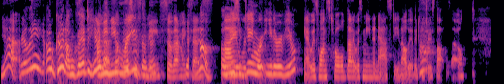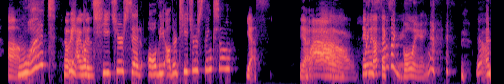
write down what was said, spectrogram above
Yeah. Really? Oh, good. I'm glad to hear I that. mean, you That raised feel me, so that makes Yeah, sense. no. I Elise or was- Jane, were either of you? I was once told that I was mean and nasty, and all the other teachers thought so. Um, what? so Wait, I a was- teacher said all the other teachers think so? Yes. Yeah. Wow. It Wait, was that sounds sixth like bullying. Yeah. And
